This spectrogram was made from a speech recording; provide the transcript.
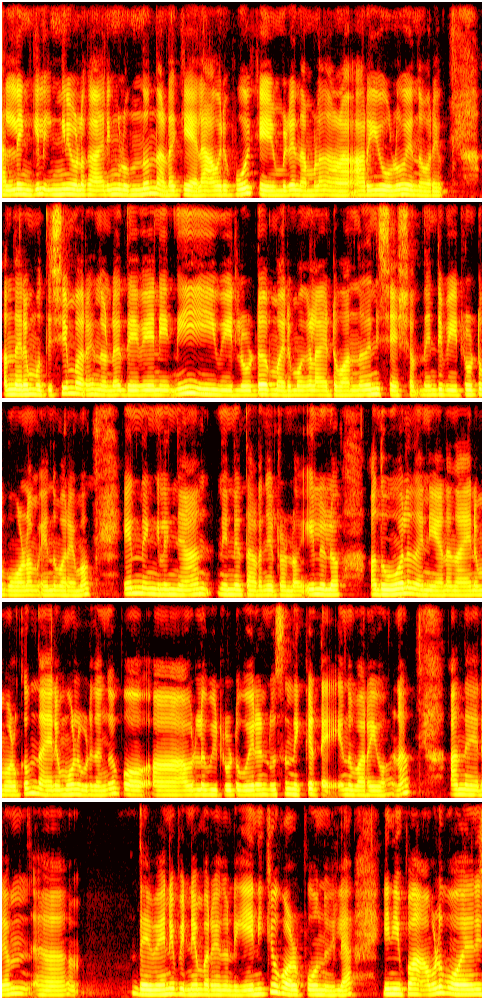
അല്ലെങ്കിൽ ഇങ്ങനെയുള്ള കാര്യങ്ങളൊന്നും നടക്കുകയില്ല. അവർ പോയി കഴിയുമ്പോഴേ നമ്മൾ അറിയുള്ളൂ എന്ന് പറയും. അന്നേരം മുത്തശ്ശിയും പറയുന്നുണ്ട് ദേവേനി നീ ഈ വീട്ടിലോട്ട് മരുമകളായിട്ട് വന്നതിന് ശേഷം നിന്റെ വീട്ടിലോട്ട് പോകണം എന്ന് പറയുമ്പോൾ എന്തെങ്കിലും ഞാൻ നിന്നെ തടഞ്ഞിട്ടുണ്ടോ? ഇല്ലല്ലോ അതുപോലെ തന്നെയാണ് നയനമോൾക്കും നയനമോൾ ഇവിടെ നിന്ന് പോ അവരുടെ വീട്ടിലോട്ട് പോയി രണ്ട് ദിവസം നിൽക്കട്ടെ എന്ന് പറയുവാണ്. അന്നേരം ദേവേനി പിന്നെയും പറയുന്നുണ്ട് എനിക്ക് കുഴപ്പമൊന്നുമില്ല. ഇനിയിപ്പോൾ അവൾ പോയതിന്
